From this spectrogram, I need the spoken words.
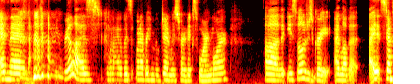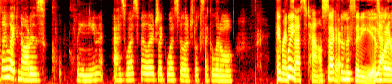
And then I realized when I was, whenever he moved in, we started exploring more. Uh, the East Village is great. I love it. It's definitely like not as cl- clean as West Village. Like West Village looks like a little It's like town. Sex in the City is Yeah. what it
